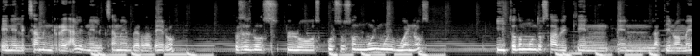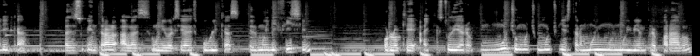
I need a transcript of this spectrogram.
en el examen real, en el examen verdadero. Entonces los, los cursos son muy muy buenos y todo el mundo sabe que en, en Latinoamérica entrar a las universidades públicas es muy difícil por lo que hay que estudiar mucho, mucho, mucho y estar muy, muy, muy bien preparado.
